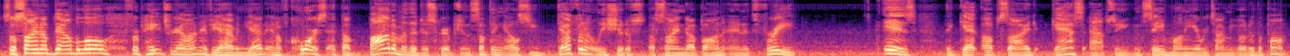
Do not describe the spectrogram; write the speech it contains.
So sign up down below for Patreon if you haven't yet. And of course, at the bottom of the description, something else you definitely should have uh, signed up on, and it's free, is the Get Upside gas app so you can save money every time you go to the pump.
